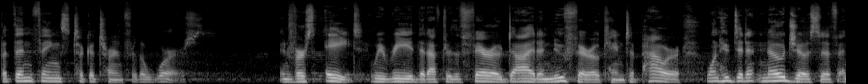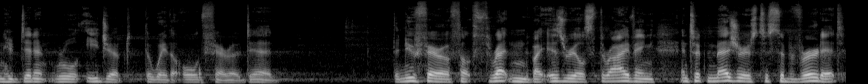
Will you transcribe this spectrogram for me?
But then things took a turn for the worse. In verse 8, we read that after the Pharaoh died, a new Pharaoh came to power, one who didn't know Joseph and who didn't rule Egypt the way the old Pharaoh did. The new Pharaoh felt threatened by Israel's thriving and took measures to subvert it.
